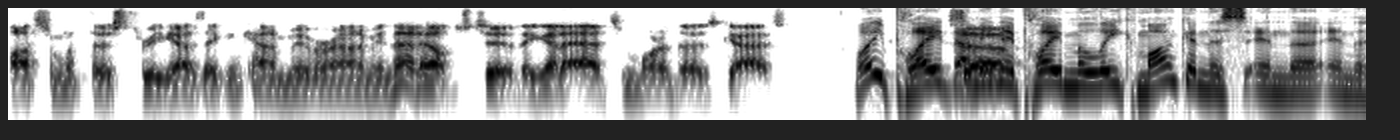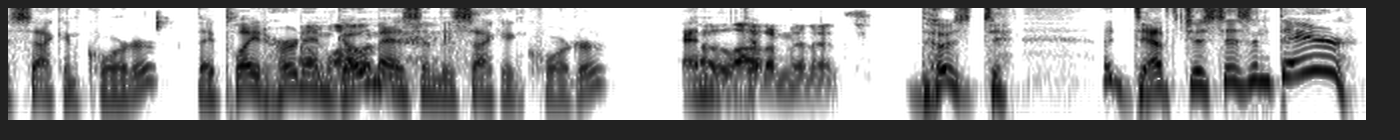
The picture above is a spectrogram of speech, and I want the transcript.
Boston with those three guys, they can kind of move around. I mean, that helps too. They got to add some more of those guys. Well, he played. So, I mean, they played Malik Monk in this in the in the second quarter. They played Hernangomez in the second quarter, and a lot th- of minutes. Those de- depth just isn't there.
